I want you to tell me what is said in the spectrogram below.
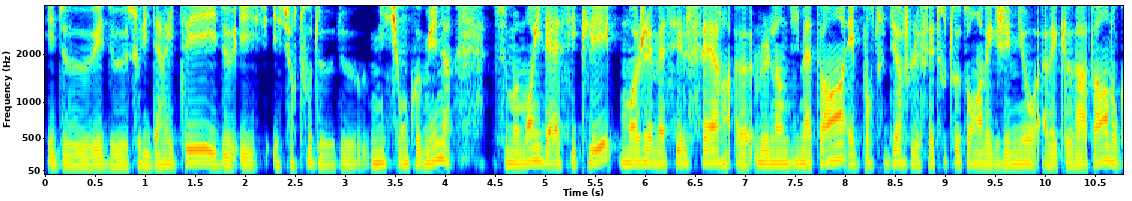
et de et de solidarité et de et, et surtout de, de mission commune. Ce moment, il est assez clé. Moi, j'aime assez le faire euh, le lundi matin et pour tout dire, je le fais tout autant avec Gemio, avec le gratin. Donc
